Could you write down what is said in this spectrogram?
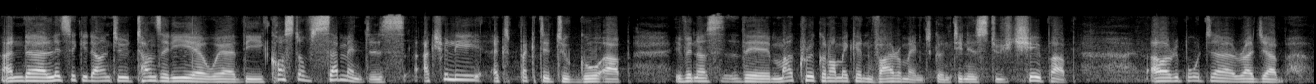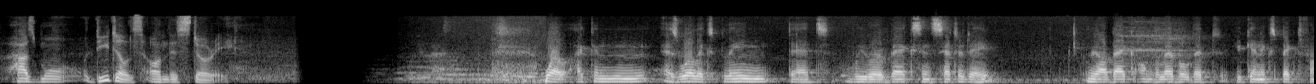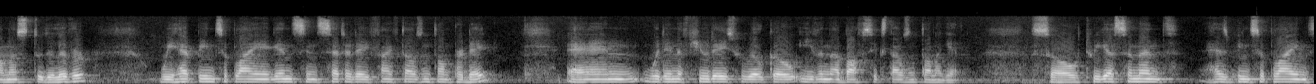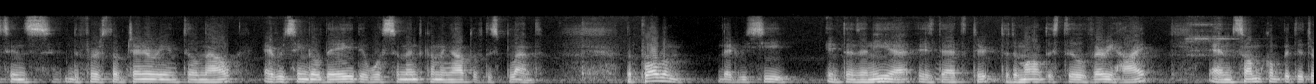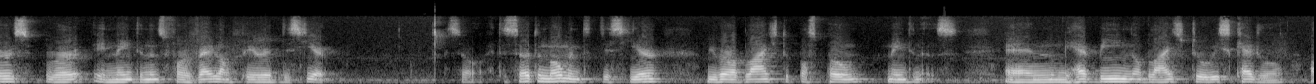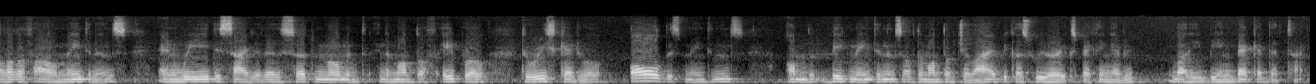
And uh, let's take it down to Tanzania, where the cost of cement is actually expected to go up, even as the macroeconomic environment continues to shape up. Our reporter Rajab has more details on this story. Well, I can as well explain that we were back since Saturday. We are back on the level that you can expect from us to deliver. We have been supplying again since Saturday 5,000 ton per day, and within a few days we will go even above 6,000 ton again. So Twiga Cement has been supplying since the 1st of January until now. Every single day there was cement coming out of this plant. The problem that we see in Tanzania is that the demand is still very high and some competitors were in maintenance for a very long period this year. So at a certain moment this year, we were obliged to postpone maintenance. And we have been obliged to reschedule a lot of our maintenance. And we decided at a certain moment in the month of April to reschedule all this maintenance on the big maintenance of the month of July because we were expecting everybody being back at that time.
